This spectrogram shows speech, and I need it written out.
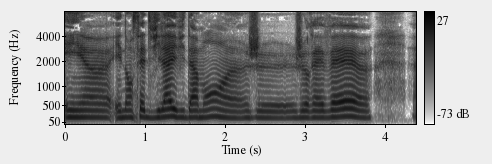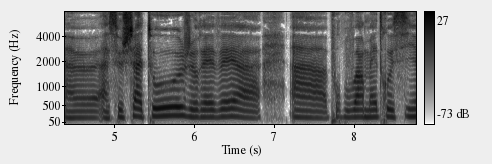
Et, et dans cette vie-là, évidemment, je, je rêvais à ce château, je rêvais à, à pour pouvoir mettre aussi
